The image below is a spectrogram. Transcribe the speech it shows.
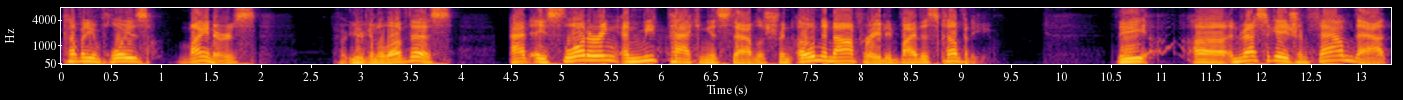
company employs minors. You're going to love this at a slaughtering and meatpacking establishment owned and operated by this company. The uh, investigation found that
